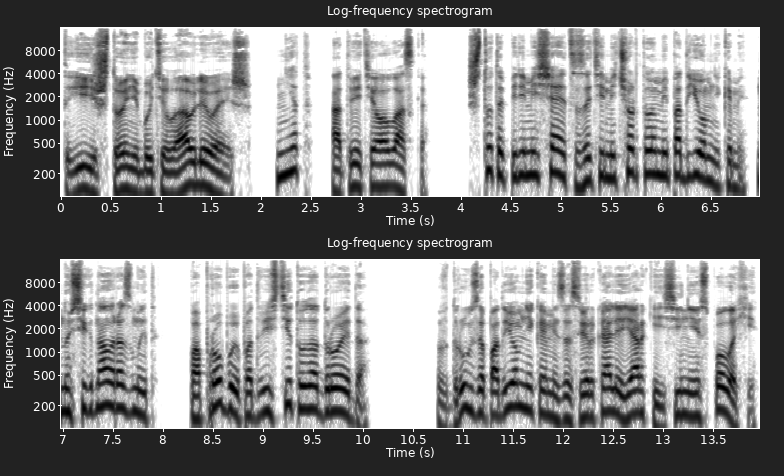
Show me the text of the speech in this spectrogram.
«Ты что-нибудь улавливаешь?» «Нет», — ответила Ласка. «Что-то перемещается за теми чертовыми подъемниками, но сигнал размыт. Попробую подвести туда дроида». Вдруг за подъемниками засверкали яркие синие сполохи,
